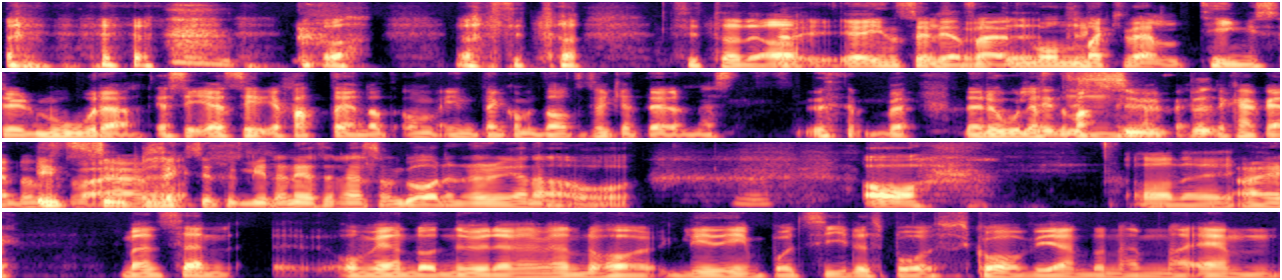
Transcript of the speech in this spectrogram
Ja, sitta, sitta där. Ja. Jag, jag inser det det så här, en måndag kväll, Tingsryd-Mora. Jag, jag, jag fattar ändå att om inte en kommentator tycker att det är den mest den roligaste Det är matchen super- kanske. Det kanske ändå måste vara supersexigt att glida ner till Nelson Garden Arena och ja, ja, nej. Nej. Men sen eh, om vi ändå nu när vi ändå har glidit in på ett sidospår så ska vi ändå nämna en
